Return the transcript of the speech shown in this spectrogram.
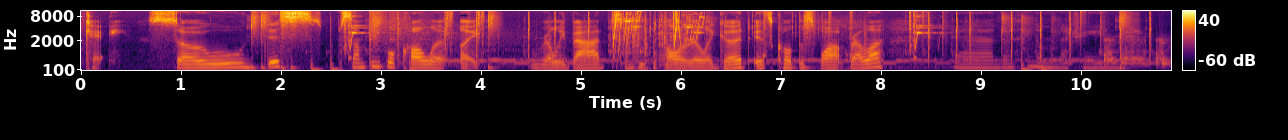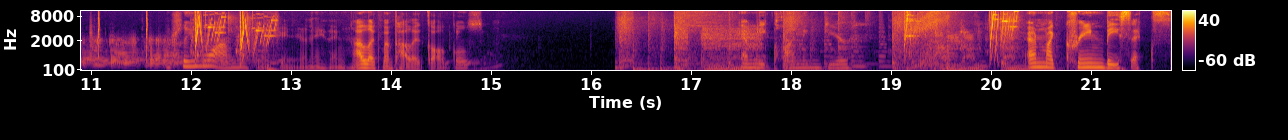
Okay, so this, some people call it like really bad, some people call it really good. It's called the SWAT umbrella. And I think I'm gonna change. Actually, you know what? I'm not gonna change anything. I like my pilot goggles. And me climbing gear. And my cream basics.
